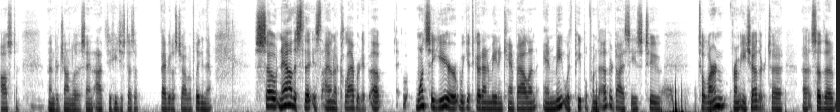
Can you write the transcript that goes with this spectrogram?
Austin, mm-hmm. under John Lewis, and I, he just does a fabulous job of leading that. So now this the it's the Iona Collaborative. Uh, once a year, we get to go down and meet in Camp Allen and meet with people from the other dioceses to to learn from each other. To uh, so the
